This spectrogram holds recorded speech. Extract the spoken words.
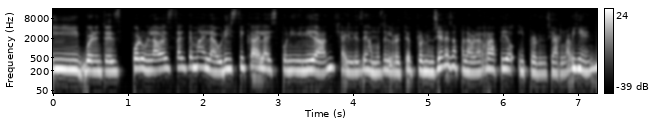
Y bueno, entonces por un lado está el tema de la heurística de la disponibilidad, que ahí les dejamos el reto de pronunciar esa palabra rápido y pronunciarla bien.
